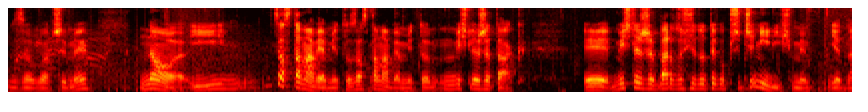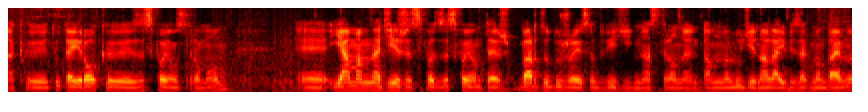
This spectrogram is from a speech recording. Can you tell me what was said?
Zobaczymy. No i zastanawia mnie to, zastanawia mnie to. Myślę, że tak. Y, Myślę, że bardzo się do tego przyczyniliśmy jednak. Y, Tutaj rok y, ze swoją stroną. Ja mam nadzieję, że swo- ze swoją też. Bardzo dużo jest odwiedzin na stronę. Tam no, ludzie na live zaglądają. No,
